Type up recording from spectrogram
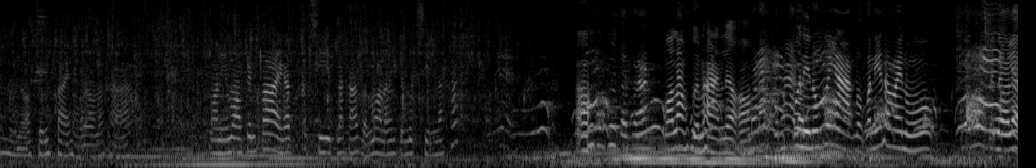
อืมเราเฟรนช์ฟรายของเรานะคะหมอนี้หมอเฟรนช์ฟรายกับชีสนะคะ ส่วนหมอนั้นเป็นลูกชิ้นนะคะอ๋อคือกระซังหมอลำพื้นหานเลยเหรอมาลักกันห้าวันนี้หนุก็อยากหรอกวันนี้ทำไมหนูเป็นอย่างนี้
